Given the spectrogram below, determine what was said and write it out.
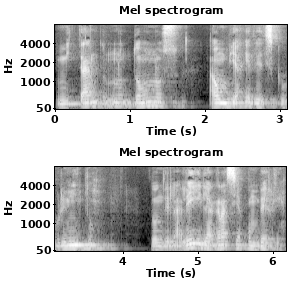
invitándonos a un viaje de descubrimiento donde la ley y la gracia convergen.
